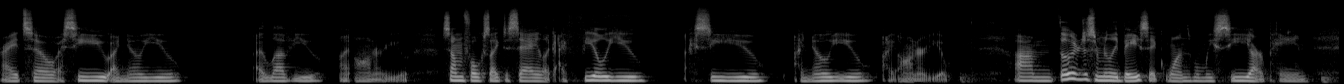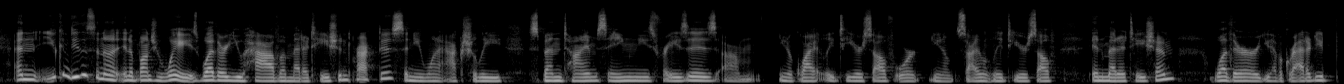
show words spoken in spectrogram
All right, so I see you, I know you, I love you, I honor you. Some folks like to say, like, I feel you, I see you, I know you, I honor you. Um, those are just some really basic ones when we see our pain. And you can do this in a, in a bunch of ways, whether you have a meditation practice and you want to actually spend time saying these phrases, um, you know, quietly to yourself or, you know, silently to yourself in meditation, whether you have a gratitude,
